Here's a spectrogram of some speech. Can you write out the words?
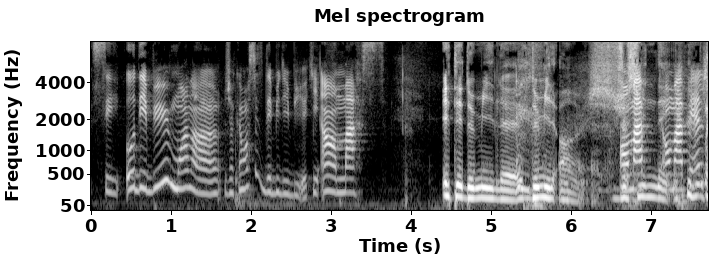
c'est au début, moi, dans- j'ai commencé du début, début, OK, en mars. Été 2000, euh, 2001, je on suis né. on m'appelle, ai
